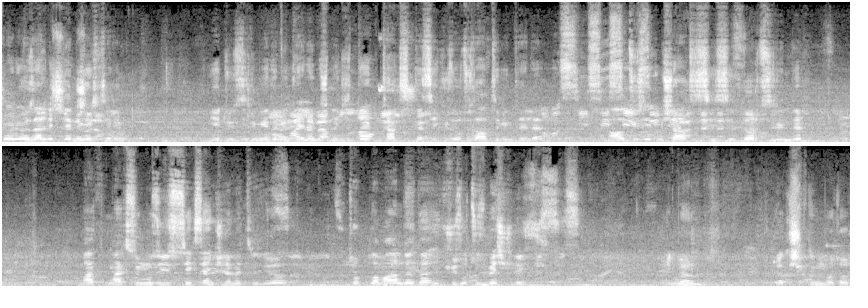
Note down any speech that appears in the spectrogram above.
şöyle özelliklerini göstereyim. 727 bin TL'miş nakitte, taksitle 836 bin TL. 676 cc 4 silindir. Mak maksimum hızı 180 km diyor. Toplam ağırlığı da 235 kiloymuş. Bilmiyorum. Yakışıklı bir motor.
